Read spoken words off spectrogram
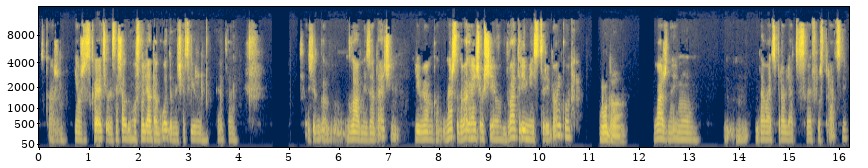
скажем. Я уже сократила. Я сначала думала с нуля до года, но сейчас вижу, это значит, главные задачи ребенка. Знаешь что, давай ограничим вообще 2-3 месяца ребенку. Ну да. Важно ему давать справляться со своей фрустрацией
